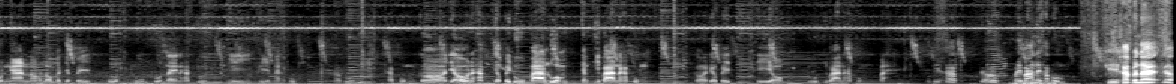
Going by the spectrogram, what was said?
ผลงานเนาะเราก็จะไปโพสต์รูปโพสต์อะไรนะครับอยู่ที่เพจนะครับผมครับผม ครับผมก็เดี๋ยวนะครับ เดี๋ยวไปดูปลารวมกันที่บ้านนะครับ ผม ก็เดี๋ยวไปเทออกดูที่บ้านนะครับ ผมไป โอเคครับ เดี๋ยวไปบ้านเลยครับผม โอเคครับแล้วนะก็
